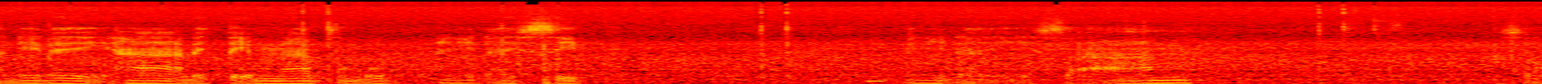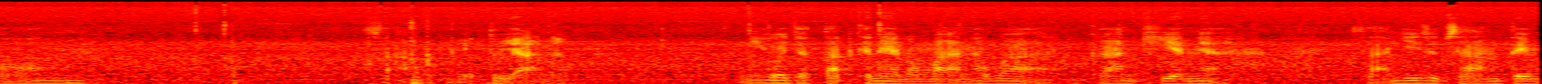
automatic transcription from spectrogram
อันนี้ได้ 5 ได้เต็มนะครับ สมมุติอันนี้ได้ 10 อันนี้ได้ 3 สองสามยกตัวอย่างนะครับ นี่ก็จะตัดคะแนนออกมานะครับว่าการเขียนเนี่ยสามยี่สิบสามเต็ม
